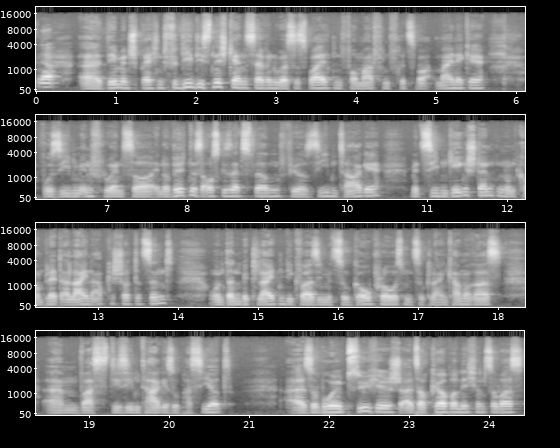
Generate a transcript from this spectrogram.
Ja. Äh, dementsprechend, für die, die es nicht kennen, Seven vs. Wild, ein Format von Fritz Meinecke, wo sieben Influencer in der Wildnis ausgesetzt werden für sieben Tage mit sieben Gegenständen und komplett alleine abgeschottet sind. Und dann begleiten die quasi mit so GoPros, mit so kleinen Kameras, ähm, was die sieben Tage so passiert äh, sowohl psychisch als auch körperlich und sowas.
